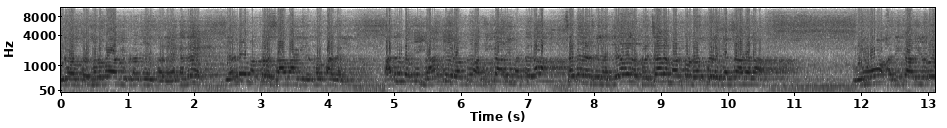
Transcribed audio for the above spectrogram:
ಇದು ಅಷ್ಟು ಸುಲಭವಾಗಿ ಬಿಡಕ್ಕೆ ಇರ್ತದೆ. ಯಾಕಂದ್ರೆ ಎರಡೇ ಮಕ್ಕಳು ಸಾವಾಗಿದೆ ಕೊಪ್ಪದಲ್ಲಿ. ಅದ್ರ ಬಗ್ಗೆ ಯಾಕೆ ಒಂದು ಅಧಿಕಾರಿ ಮಟ್ಟದ ಸಭೆ ನಡೆದಿಲ್ಲ? ಕೇವಲ ಪ್ರಚಾರ ಮಾಡ್ಕೊಂಡು ಹೋಗ್ಕೊಳ್ಳಿ ಕೆಲಸ ಆಗಲ್ಲ. ನೀವು ಅಧಿಕಾರಿಗಳು,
